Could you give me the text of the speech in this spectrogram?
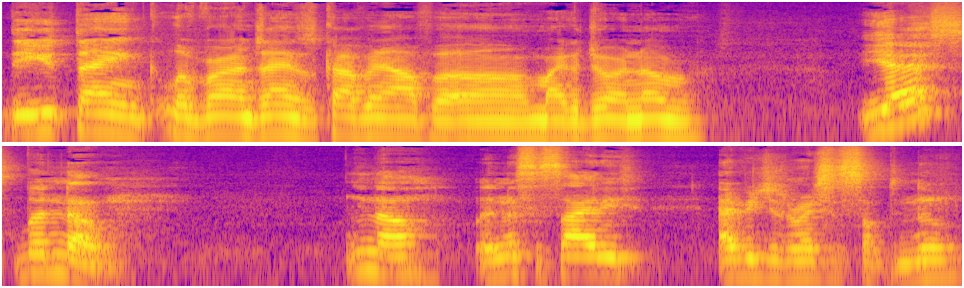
Do you think LeBron James is copying out for uh, Michael Jordan number? Yes, but no. You know, in this society, every generation is something new.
